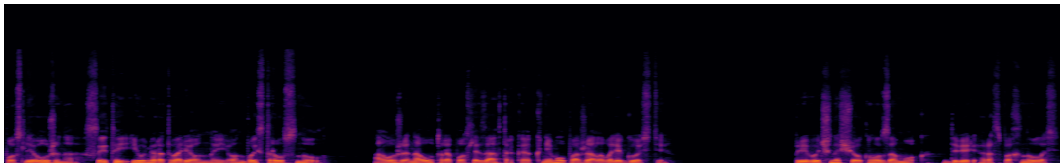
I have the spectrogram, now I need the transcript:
После ужина, сытый и умиротворенный, он быстро уснул. А уже на утро после завтрака к нему пожаловали гости. Привычно щелкнул замок. Дверь распахнулась,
